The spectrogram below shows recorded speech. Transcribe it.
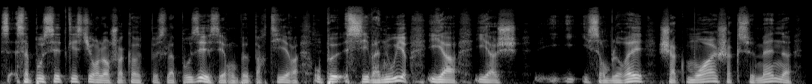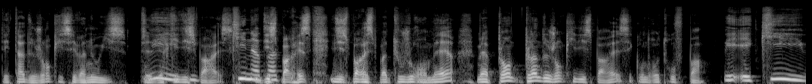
ça, pose cette question. Alors chacun peut se la poser. C'est on peut partir, on peut s'évanouir. Il y a, il y a, il, semblerait chaque mois, chaque semaine, des tas de gens qui s'évanouissent, c'est-à-dire qui disparaissent. Qui ils disparaissent, ils disparaissent pas toujours en mer, mais plein, plein de gens qui disparaissent et qu'on ne retrouve pas. Et, et qui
